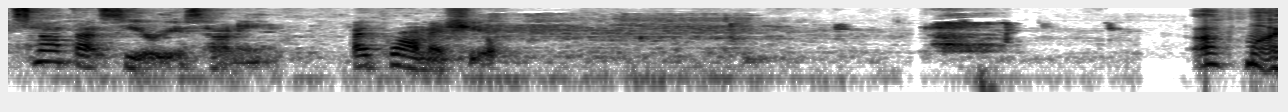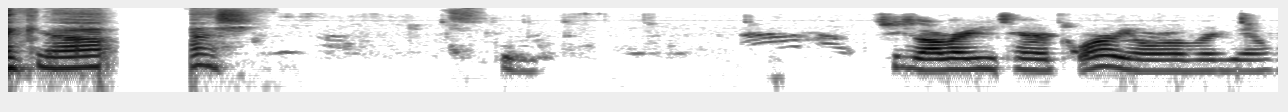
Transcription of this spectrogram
It's not that serious, honey. I promise you. Oh my gosh. She's already territorial over you.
